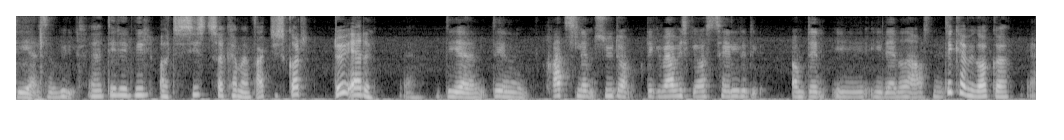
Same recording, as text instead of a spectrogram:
det er altså vildt. Ja, det er lidt vildt. Og til sidst, så kan man faktisk godt dø af det. Ja, det, er, det er en ret slem sygdom. Det kan være, at vi skal også tale lidt om den i, i et andet afsnit. Det kan vi godt gøre. Ja.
